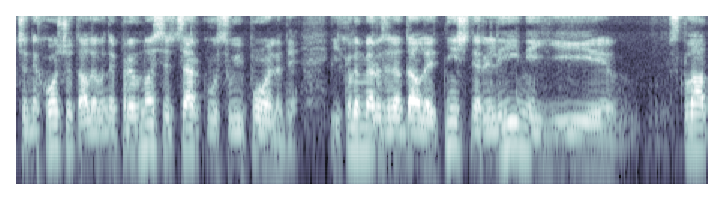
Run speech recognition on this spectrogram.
чи не хочуть, але вони привносять в церкву свої погляди. І коли ми розглядали етнічний, релігійний і склад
